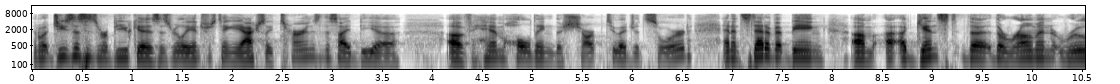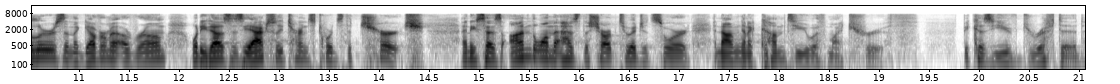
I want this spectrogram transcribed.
And what Jesus' rebuke is is really interesting. He actually turns this idea of him holding the sharp two edged sword. And instead of it being um, against the, the Roman rulers and the government of Rome, what he does is he actually turns towards the church and he says, I'm the one that has the sharp two edged sword, and now I'm going to come to you with my truth because you've drifted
